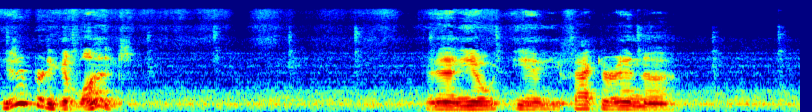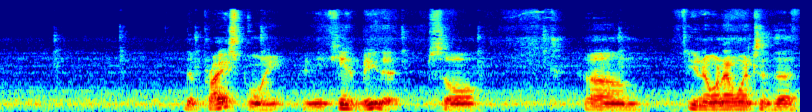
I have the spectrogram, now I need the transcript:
these are pretty good blends. And then you you, you factor in the the price point, and you can't beat it. So, um, you know, when I went to the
